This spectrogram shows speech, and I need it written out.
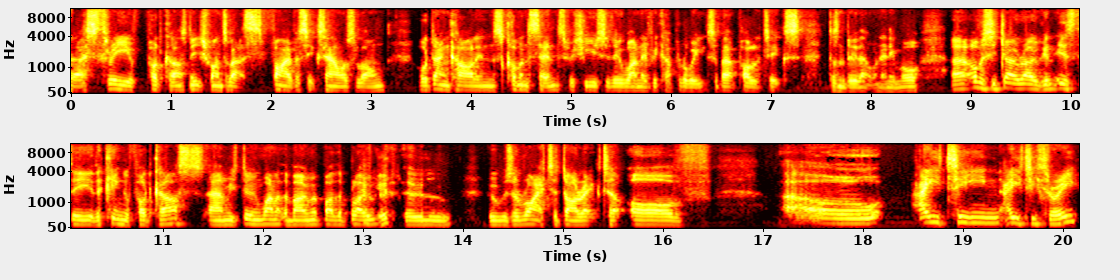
that's three of podcasts, and each one's about five or six hours long. Or Dan Carlin's Common Sense, which he used to do one every couple of weeks about politics, doesn't do that one anymore. Uh, obviously, Joe Rogan is the the king of podcasts. Um, he's doing one at the moment by the bloke who who was a writer director of oh 1883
